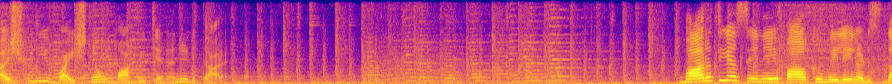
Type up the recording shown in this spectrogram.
ಅಶ್ವಿನಿ ವೈಷ್ಣವ್ ಮಾಹಿತಿಯನ್ನು ನೀಡಿದ್ದಾರೆ. ಭಾರತೀಯ ಸೇನೆ ಪಾಕ್ ಮೇಲೆ ನಡೆಸಿದ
